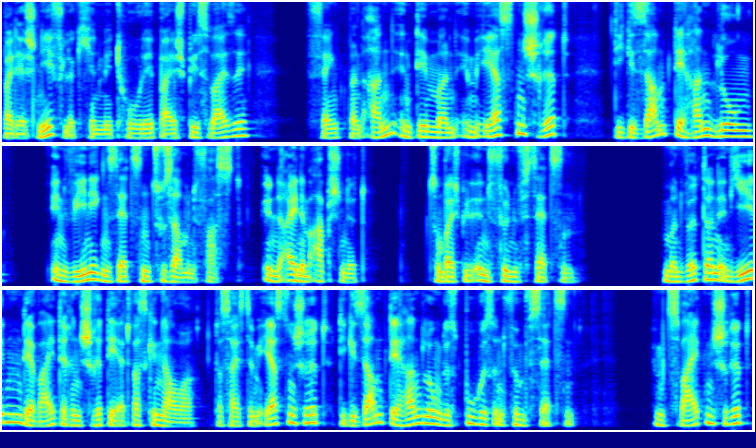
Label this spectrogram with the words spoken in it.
Bei der Schneeflöckchen-Methode beispielsweise fängt man an, indem man im ersten Schritt die gesamte Handlung in wenigen Sätzen zusammenfasst, in einem Abschnitt, zum Beispiel in fünf Sätzen. Man wird dann in jedem der weiteren Schritte etwas genauer. Das heißt im ersten Schritt die gesamte Handlung des Buches in fünf Sätzen. Im zweiten Schritt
